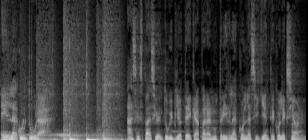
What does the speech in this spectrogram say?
en la cultura. Haz espacio en tu biblioteca para nutrirla con la siguiente colección.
